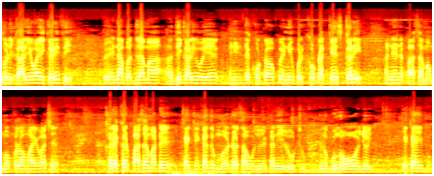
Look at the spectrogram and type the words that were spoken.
થોડી કાર્યવાહી કરી હતી. તો એના બદલામાં અધિકારીઓએ એની રીતે ખોટા એની ઉપર ખોટા કેસ કરી અને એને પાસામાં મોકલવામાં આવ્યા છે. ખરેખર પાસા માટે કંઈક એકાદું મર્ડર થવું જોઈએ એકાદી લૂંટનો ગુનો હોવો જોઈએ. કે કાંઈ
